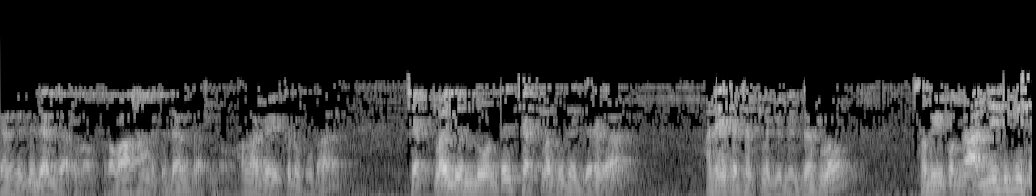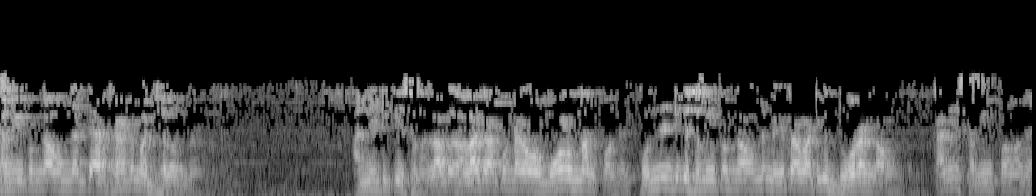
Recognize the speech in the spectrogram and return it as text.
గంగకి దగ్గరలో ప్రవాహానికి దగ్గరలో. అలాగే ఇక్కడ కూడా చెట్ల ఎందు అంటే చెట్లకు దగ్గరగా అనేక చెట్లకి దగ్గరలో సమీపంగా అన్నిటికీ సమీపంగా ఉందంటే అర్థమంటే మధ్యలో ఉందని అన్నిటికీ సమీపం అలా కాకుండా ఓ మూల ఉందనుకోండి. కొన్నింటికి సమీపంగా ఉండి మిగతా వాటికి దూరంగా ఉంటుంది. కానీ సమీపం అనే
